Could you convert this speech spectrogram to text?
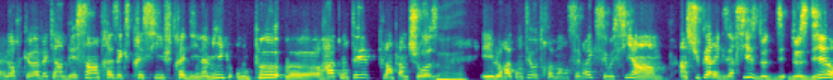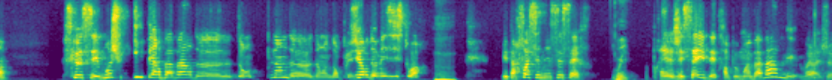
Alors qu'avec un dessin très expressif, très dynamique, on peut euh, raconter plein plein de choses mhm. et le raconter autrement. C'est vrai que c'est aussi un, super exercice de, se dire, parce que c'est, moi je suis hyper bavarde dans plein de, dans, plusieurs de mes histoires, mhm. mais parfois c'est nécessaire. Oui. après, j'essaye d'être un peu moins bavarde, mais voilà, je,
